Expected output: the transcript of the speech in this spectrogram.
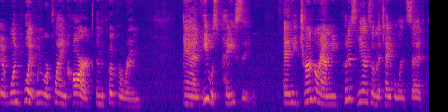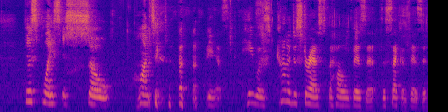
at one point we were playing cards in the poker room, and he was pacing. And he turned around and he put his hands on the table and said, This place is so haunted. yes. He was kind of distressed the whole visit, the second visit.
